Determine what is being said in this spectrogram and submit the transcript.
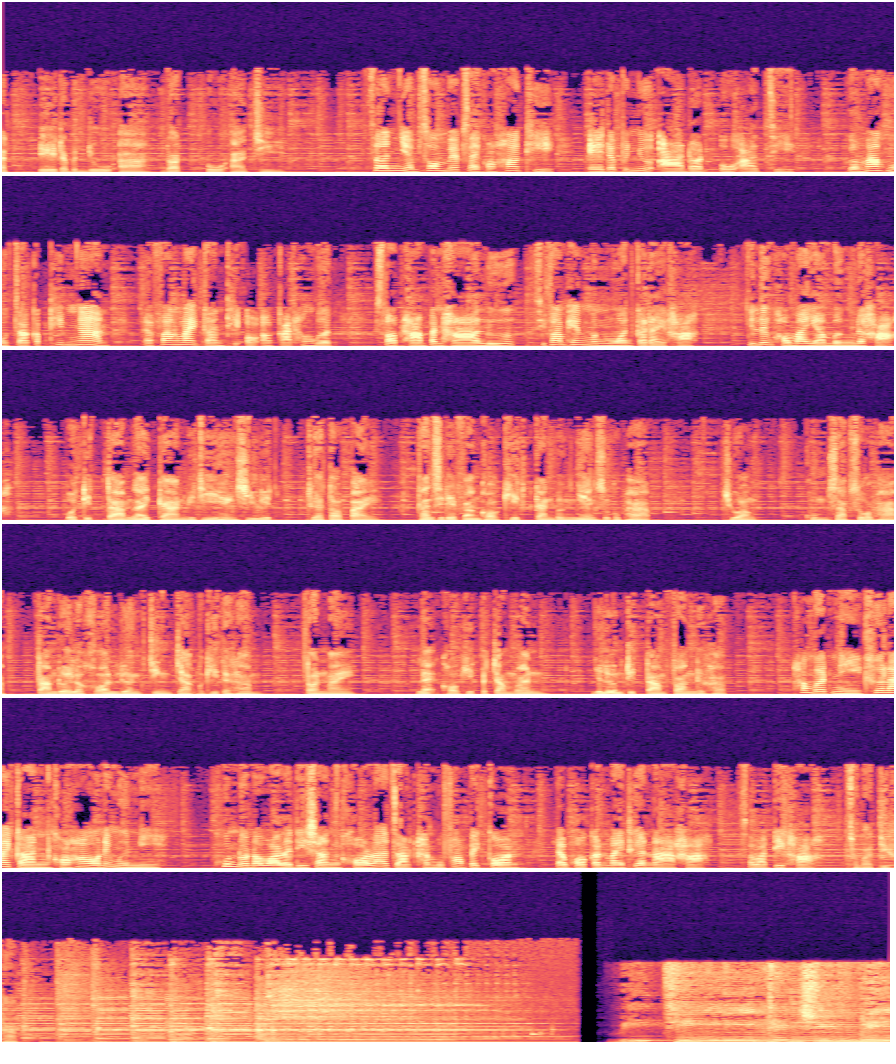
at awr.org ส่วนเหยี่ยมส้มเว็บไซต์ของเฮาที่ awr.org เพื่อมาหูจักกับทีมงาน และฟังไล่การที่ออกอากาศทั้งเบิด สอบถามปัญหาหรือสิฟ้าเพ่งมวลมวลกระไดค่ะ อย่าลืมเขามายาเบิงด้วยค่ะโปรดติดตามไล่การวิถีแห่งชีวิตเทือต่อไปท่านสิได้ฟังขอคิดการเบิงแย่งสุขภาพ ช่วงขุมทรัพย์สุขภาพตามโดยละครเรื่องจริงจากพระคีตธรรม ตอนใหม่ และขอคิดประจำวัน อย่าลืมติดตามฟังด้วยครับ ทั้งเบิดนี้คือรายการขอเฮาในมือนนี้ คุณโดนวันและดิฉันขอลาจากทันบุฟังไปก่อน แล้วพอกันไม่เทื่อนนาค่ะ สวัสดีค่ะ สวัสดีครับวิธีแห่งชีวิต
